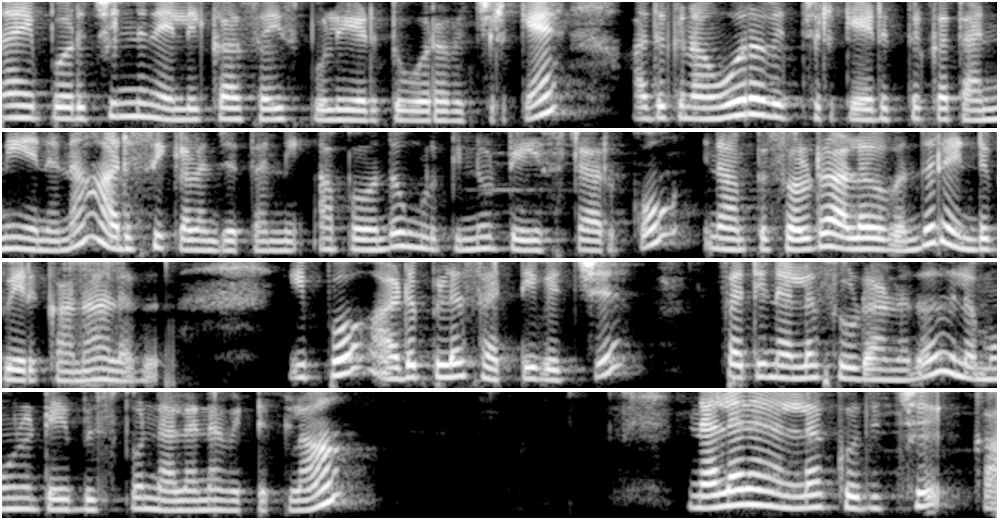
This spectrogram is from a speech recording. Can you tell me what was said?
நான் இப்போ ஒரு சின்ன நெல்லிக்காய் சைஸ் புளி எடுத்து ஊற வச்சுருக்கேன். அதுக்கு நான் ஊற வச்சுருக்க எடுத்துருக்க தண்ணி என்னென்னா அரிசி களைஞ்ச தண்ணி. அப்போ வந்து உங்களுக்கு இன்னும் டேஸ்ட்டாக இருக்கும். நான் இப்போ சொல்கிற அளவு வந்து ரெண்டு பேருக்கான அளவு. இப்போது அடுப்பில் சட்டி வச்சு சட்டி நல்லா சூடானதும் அதில் மூணு டேபிள் ஸ்பூன் நல்லெண்ணெய் விட்டுக்கலாம். நல்லெண்ணெய் நல்லா கொதித்து கா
